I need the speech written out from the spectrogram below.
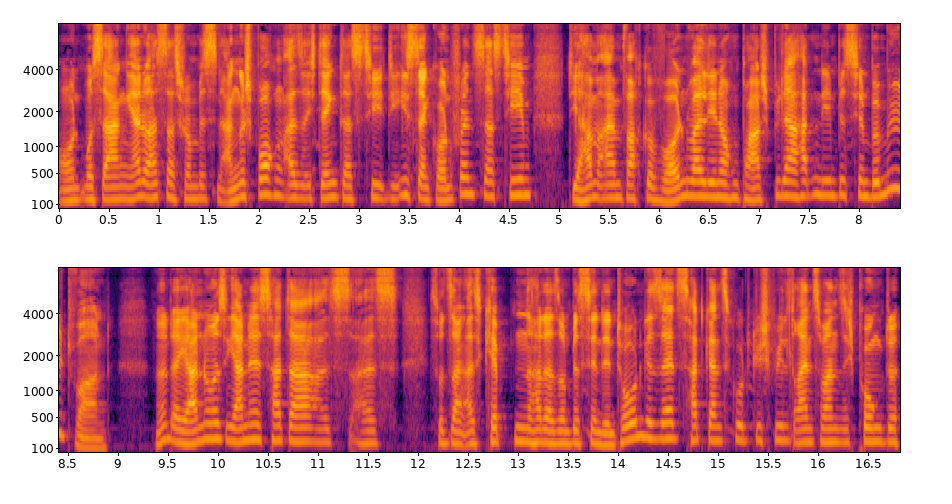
Und muss sagen, ja, du hast das schon ein bisschen angesprochen. Also ich denke, dass die, die Eastern Conference, das Team, die haben einfach gewonnen, weil die noch ein paar Spieler hatten, die ein bisschen bemüht waren. Ne, der Janus, Janis hat da als, als, sozusagen als Captain hat er so ein bisschen den Ton gesetzt, hat ganz gut gespielt, 23 Punkte.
